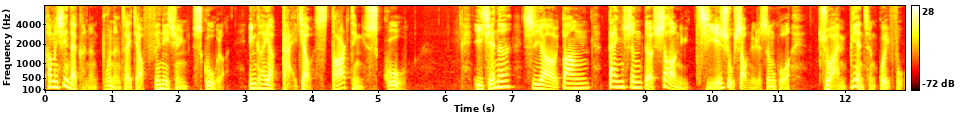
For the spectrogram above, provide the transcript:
他们现在可能不能再叫 Finishing School 了，应该要改叫 Starting School。以前呢是要帮单身的少女结束少女的生活，转变成贵妇。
